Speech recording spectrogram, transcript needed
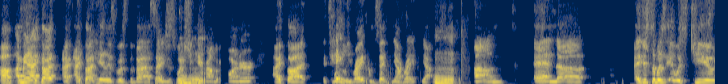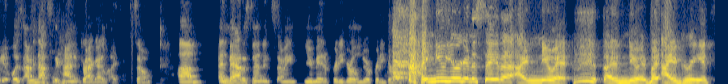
Um, I mean, I thought I, I thought Hayley's was the best. I just when Mhm. she came around the corner, I thought it's Hayley, right? I'm saying, yeah, right, yeah. Mhm. Um, and uh, I just it was it was cute. It was I mean that's the kind of drag I like. So um, and Madison, it's I mean you made a pretty girl into a pretty girl. I knew you were gonna say that. I knew it. I knew it. But I agree. It's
